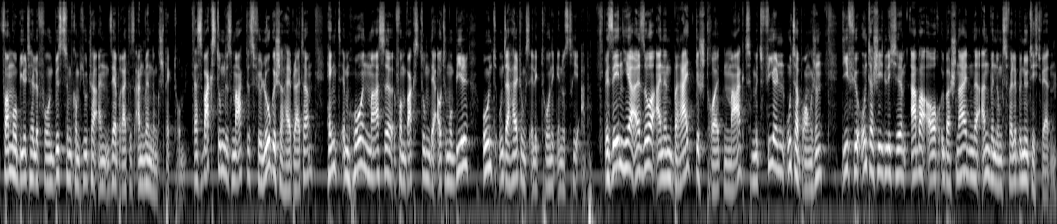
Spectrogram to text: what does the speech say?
vom Mobiltelefon bis zum Computer ein sehr breites Anwendungsspektrum. Das Wachstum des Marktes für logische Halbleiter hängt im hohen Maße vom Wachstum der Automobil- und Unterhaltungselektronikindustrie ab. Wir sehen hier also einen breit gestreuten Markt mit vielen Unterbranchen, die für unterschiedliche, aber auch überschneidende Anwendungsfälle benötigt werden.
